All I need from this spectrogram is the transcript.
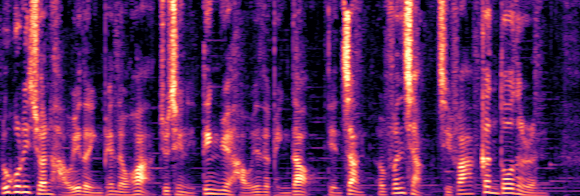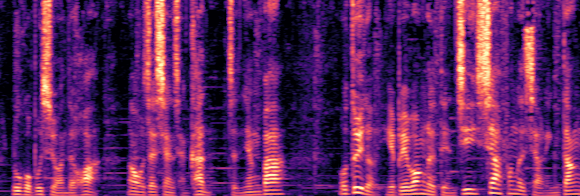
如果你喜欢好业的影片的话，就请你订阅好业的频道，点赞和分享，启发更多的人。如果不喜欢的话，那我再想想看怎样吧。哦，对了，也别忘了点击下方的小铃铛，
